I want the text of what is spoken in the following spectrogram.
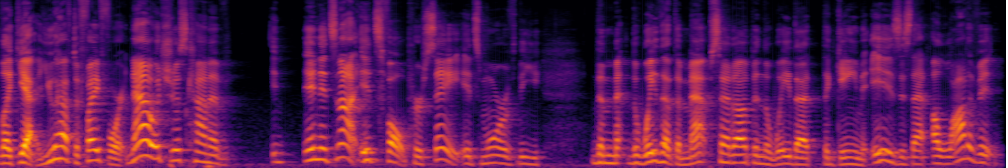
like yeah you have to fight for it. Now it's just kind of it, and it's not its fault per se. It's more of the the the way that the map set up and the way that the game is is that a lot of it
